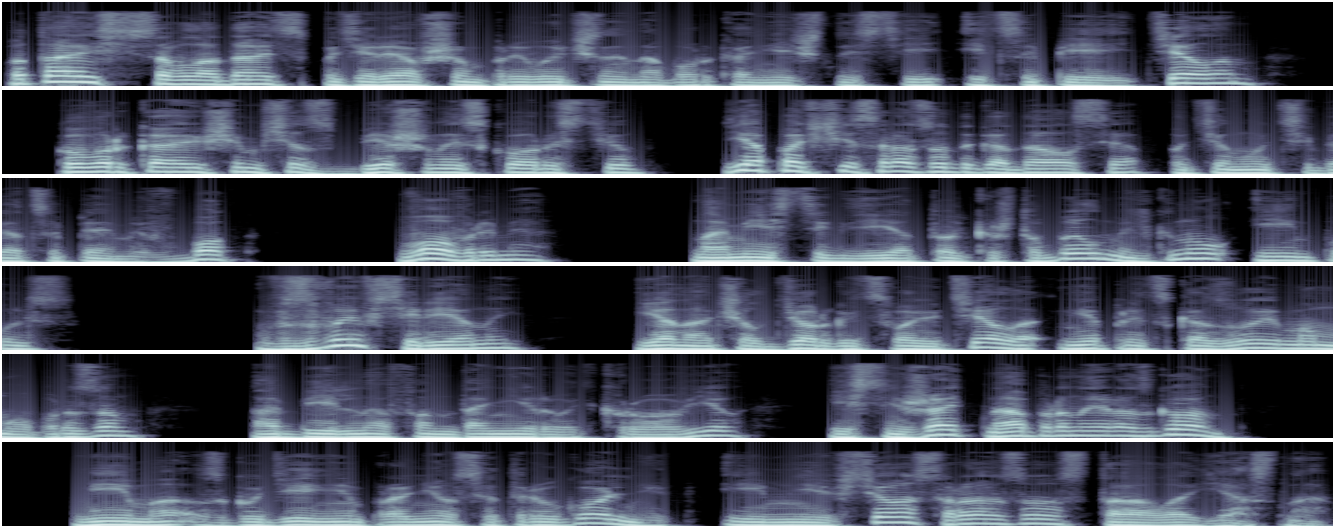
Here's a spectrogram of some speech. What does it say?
Пытаясь совладать с потерявшим привычный набор конечностей и цепей телом, кувыркающимся с бешеной скоростью, я почти сразу догадался потянуть себя цепями в бок. Вовремя. На месте, где я только что был, мелькнул импульс. Взвыв сиреной, я начал дергать свое тело непредсказуемым образом, обильно фонтанировать кровью и снижать набранный разгон. Мимо с гудением пронесся треугольник, и мне все сразу стало ясно.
